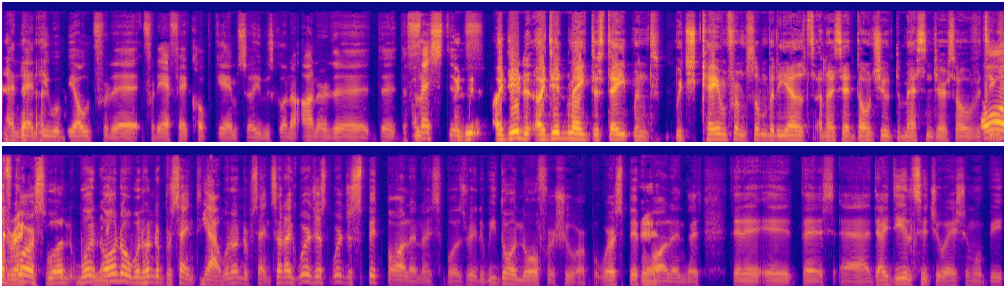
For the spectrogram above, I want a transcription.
and then he will be out for the for the FA Cup game. So he was going to honour the the, the festive. I did, I did, I did make the statement which came from somebody else, and I said, "Don't shoot the messenger." So if it's oh, incorrect, of course, one, one, oh no, one hundred percent, yeah, one hundred percent. So like we're just we're just spitballing, I suppose. Really, we don't know for sure, but we're spitballing yeah. that that it, it, that uh, the ideal situation would be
